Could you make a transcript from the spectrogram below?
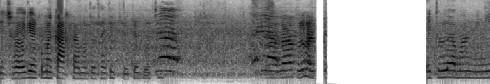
এই ছড়া এরকম কাঁকড়ার মতো থাকে ক্লিপের মতো? এটা হলো আমার মিনি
